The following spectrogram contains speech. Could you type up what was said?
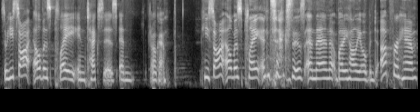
So he saw Elvis play in Texas, and okay. He saw Elvis play in Texas, and then Buddy Holly opened up for him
